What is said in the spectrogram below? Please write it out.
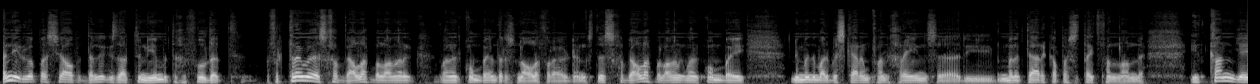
in Europa self dink ek is daar toenemende gevoel dat vertroue is geweldig belangrik wanneer dit kom by internasionale verhoudings. Dis geweldig belangrik wanneer dit kom by noem dit maar beskerm van grense die militêre kapasiteit van lande. En kan jy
